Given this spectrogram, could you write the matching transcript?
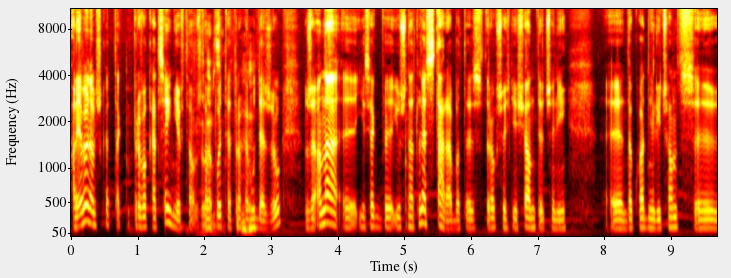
Ale ja bym na przykład tak prowokacyjnie w tą, tą bardzo. płytę trochę Mhm. uderzył, że ona y, jest jakby już na tyle stara, bo to jest rok 60, czyli y, dokładnie licząc y,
